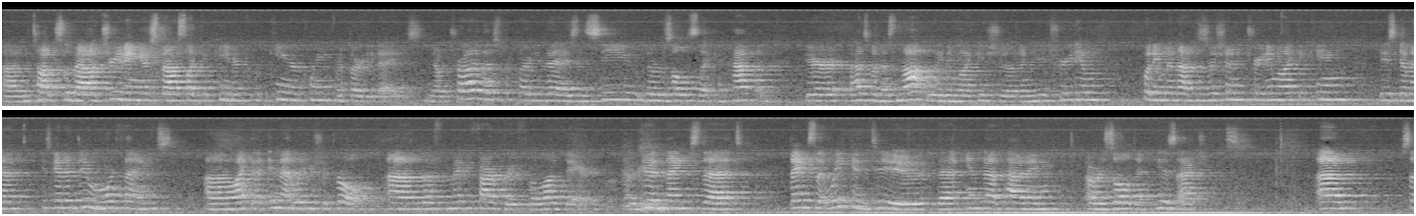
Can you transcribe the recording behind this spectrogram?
um, talks about treating your spouse like a king or, king or queen for 30 days. You know, try this for 30 days and see the results that can happen. If your husband is not leading like he should and you treat him, put him in that position, treat him like a king, he's gonna, he's gonna do more things uh, like a, in that leadership role. Um, maybe fireproof, the love dare, or doing things that things that we can do that end up having a result in his actions. Um, so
